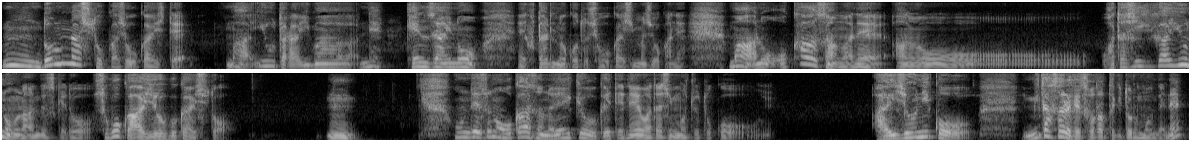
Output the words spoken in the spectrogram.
うん、どんな人か紹介して、まあ、言うたら今ね、健在の二人のこと紹介しましょうかね。まあ、あの、お母さんはね、あのー、私が言うのもなんですけど、すごく愛情深い人。うん。ほんで、そのお母さんの影響を受けてね、私もちょっとこう、愛情にこう、満たされて育ってきとるもんでね。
